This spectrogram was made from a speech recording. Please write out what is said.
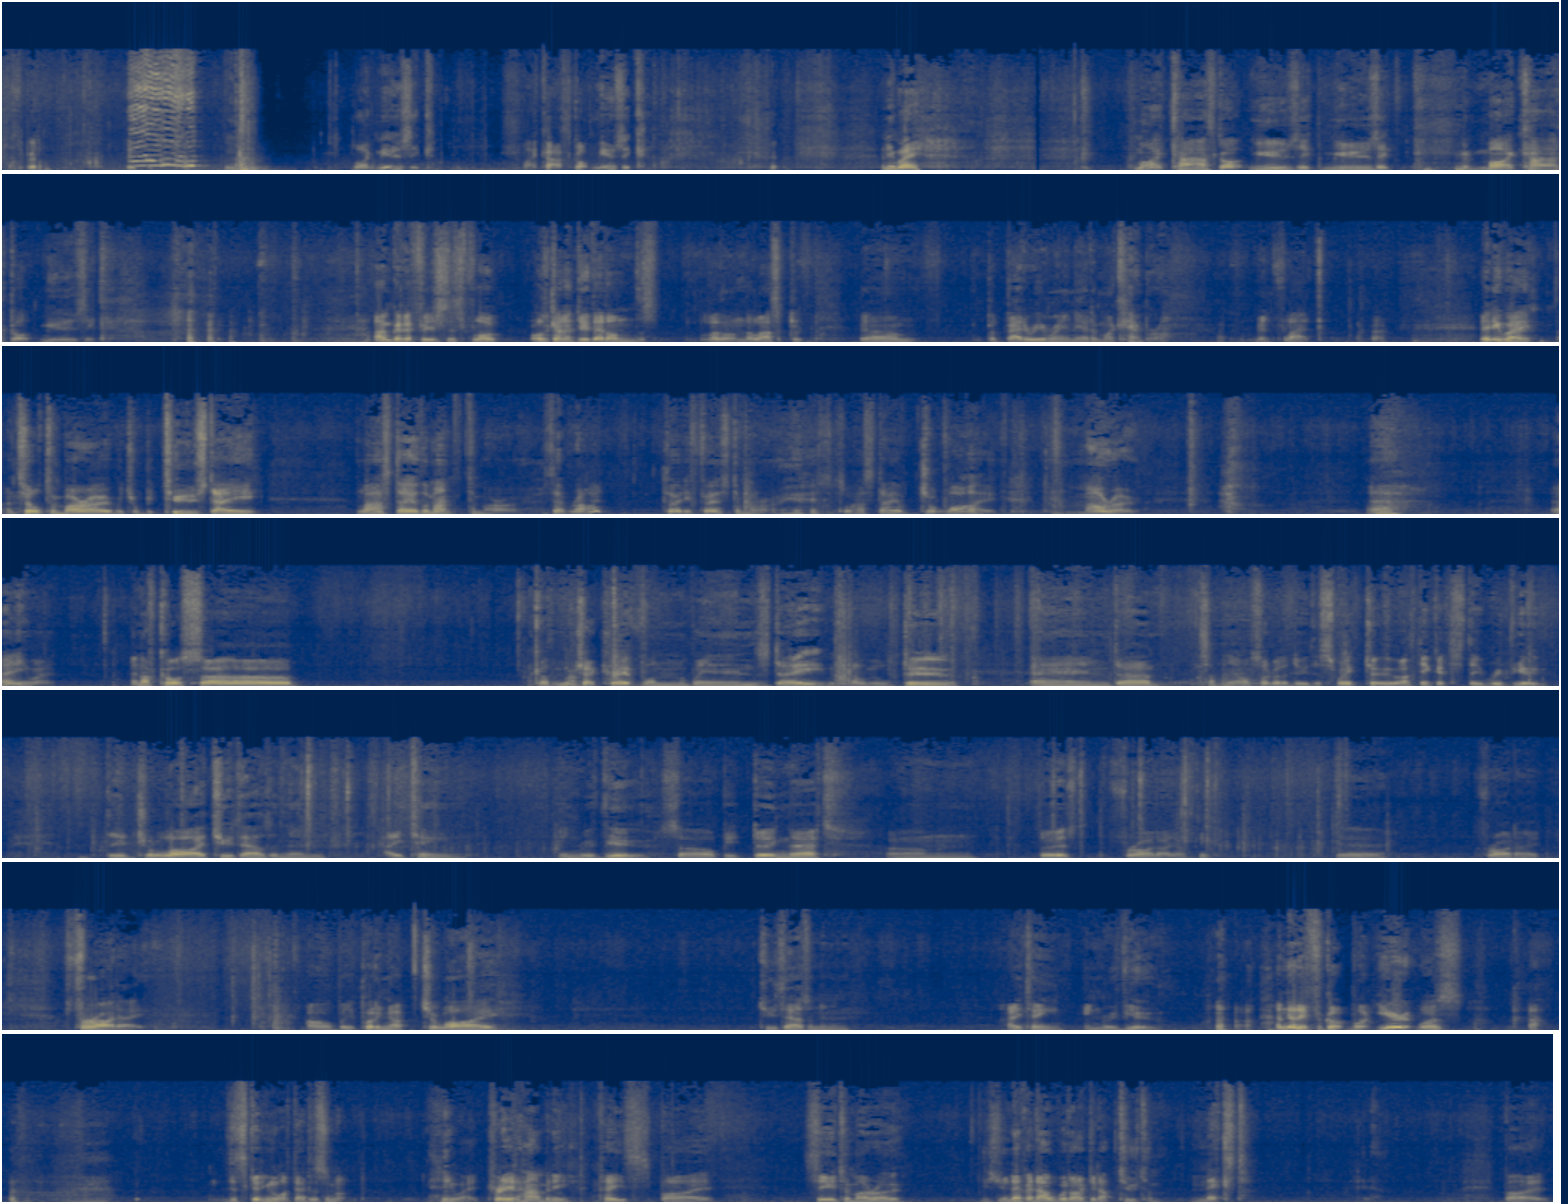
That's better. Like music. My car's got music. anyway, my car's got music, music. my car's got music. I'm going to finish this vlog. I was going to do that on this, on the last clip, um, but battery ran out of my camera. It went flat. anyway, until tomorrow, which will be Tuesday, last day of the month tomorrow. Is that right? 31st tomorrow. Yes, last day of July. Tomorrow. ah. Anyway. And of course, uh, got the milkshake Trev on Wednesday, which I will do. And uh, something else I've got to do this week too. I think it's the review. The July 2018 in review. So I'll be doing that on Thursday, Friday, I think. Yeah, Friday. Friday. I'll be putting up July 2018 in review. I nearly forgot what year it was. it's getting like that, isn't it? Anyway, Create Harmony, peace, bye. See you tomorrow, because you never know what I get up to, to next. Yeah. Bye.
